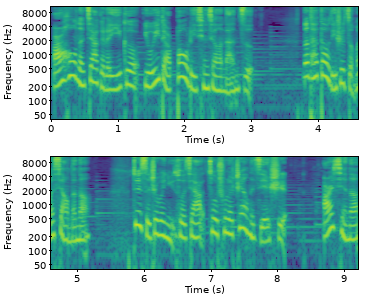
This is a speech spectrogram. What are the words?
而后呢，嫁给了一个有一点暴力倾向的男子。那她到底是怎么想的呢？对此，这位女作家做出了这样的解释，而且呢，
